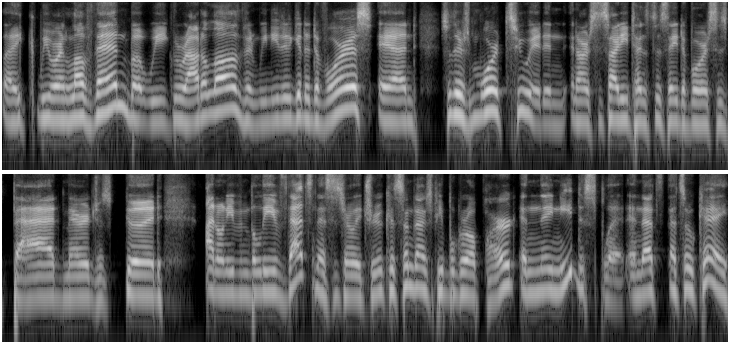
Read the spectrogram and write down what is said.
like we were in love then but we grew out of love and we needed to get a divorce. And so there's more to it. And, and our society tends to say divorce is bad marriage is good. I don't even believe that's necessarily true because sometimes people grow apart and they need to split and that's that's okay.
